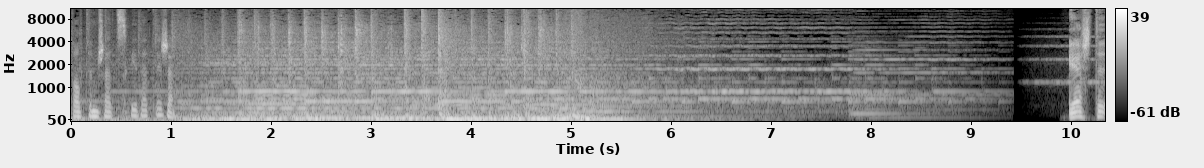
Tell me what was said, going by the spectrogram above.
Voltamos já de seguida, até já. Esta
